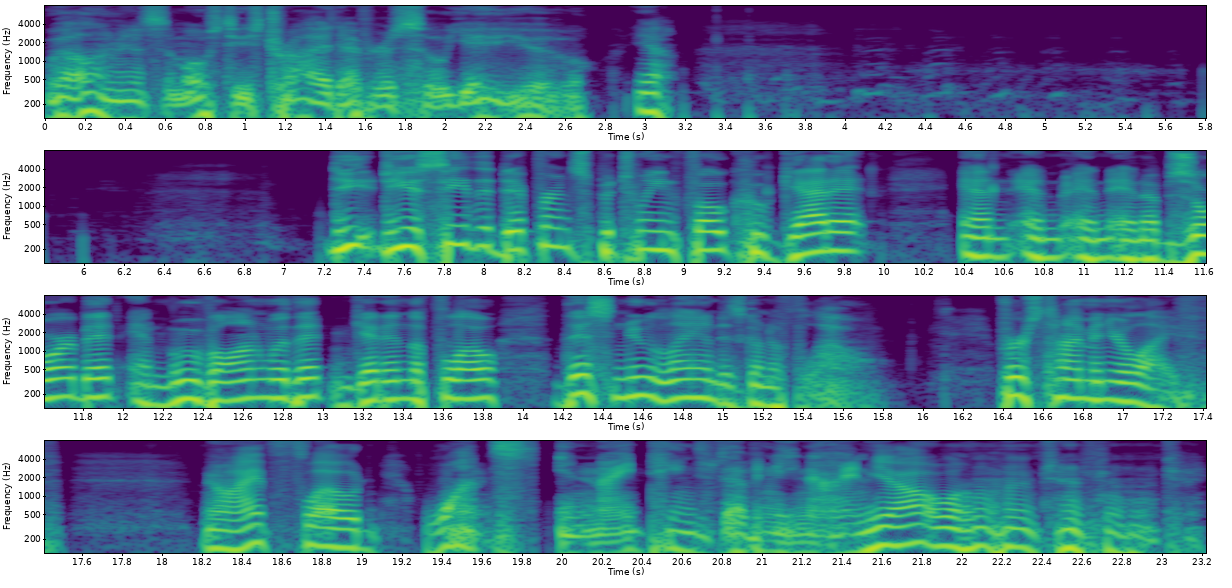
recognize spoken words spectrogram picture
Well, I mean, it's the most he's tried ever, so yay, you. Yeah. Do you, do you see the difference between folk who get it and, and, and, and absorb it and move on with it and get in the flow? This new land is going to flow. First time in your life. No, I flowed once in 1979. Yeah, well, okay.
